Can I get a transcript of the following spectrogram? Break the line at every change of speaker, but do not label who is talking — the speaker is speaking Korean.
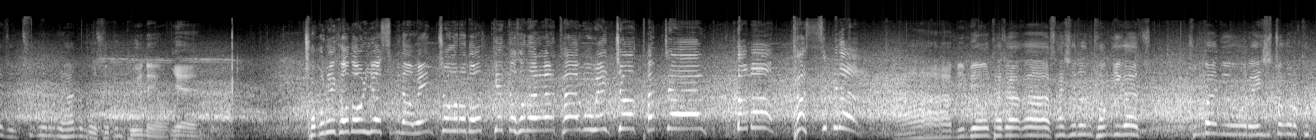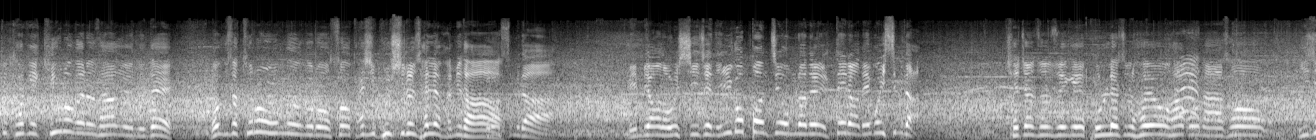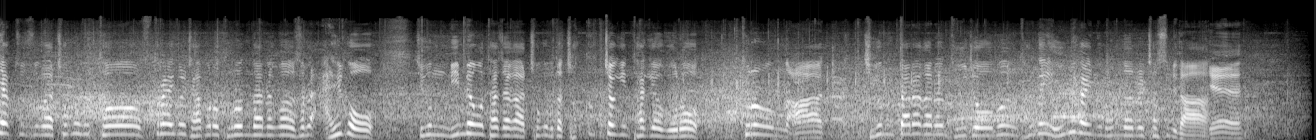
강하게 좀 투구를 하는 모습은 보이네요.
예. 초구를 걷어 올렸습니다. 왼쪽으로 높게 떠서 날아가는 타구 왼쪽 탐장 넘어갔습니다.
아 민병헌 타자가 사실은 경기가 주- 중반 이후로 NC 쪽으로 급격하게 기울어가는 상황이었는데 여기서 트론 홈런으로서 다시 불씨를 살려갑니다.
그렇습니다. 민병헌 올 시즌 일곱 번째 홈런을 때려내고 있습니다.
최전 선수에게 볼넷을 허용하고 나서 이재학 투수가 초구부터 스트라이크를 잡으러 들어온다는 것을 알고 지금 민병헌 타자가 초구부터 적극적인 타격으로 트론 아 지금 따라가는 두 점은 상당히 의미가 있는 홈런을 쳤습니다.
예.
